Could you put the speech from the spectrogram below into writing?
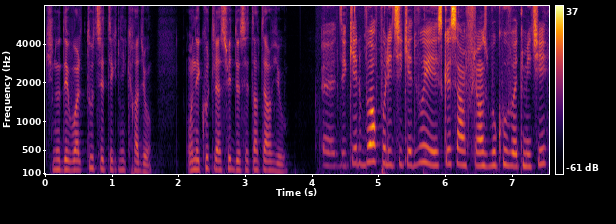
qui nous dévoile toutes ses techniques radio. On écoute la suite de cette interview. Euh, de quel bord politique êtes-vous et est-ce que ça influence beaucoup votre métier?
